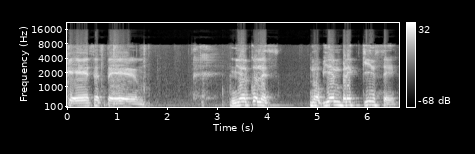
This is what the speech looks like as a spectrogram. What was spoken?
que es este miércoles, noviembre 15.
